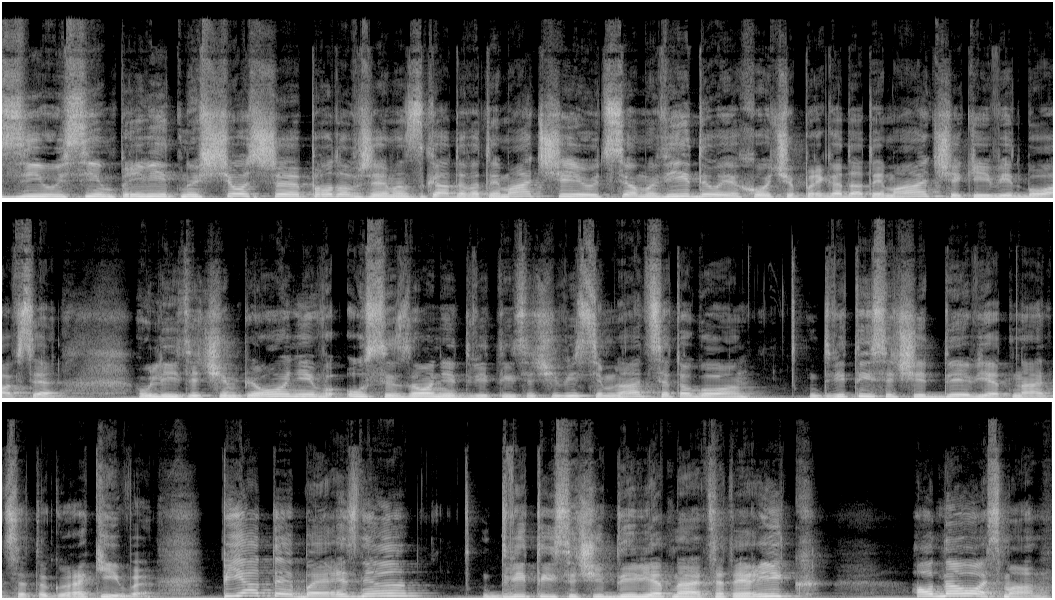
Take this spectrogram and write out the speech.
Друзі, усім привіт! Ну що ж, продовжуємо згадувати матчі. У цьому відео я хочу пригадати матч, який відбувався у Лізі Чемпіонів у сезоні 2018-2019 років. 5 березня 2019 рік. Одна восьма.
